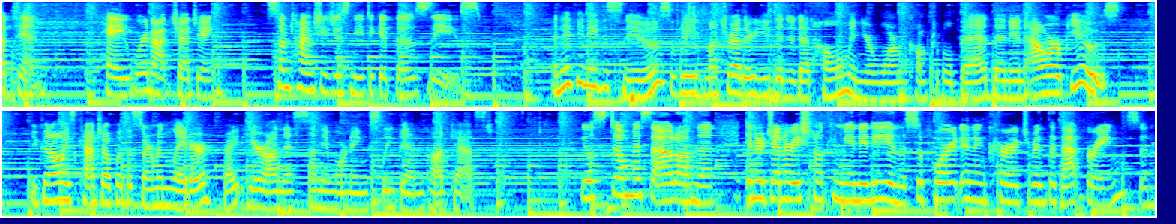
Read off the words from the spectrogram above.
slept in. Hey, we're not judging. Sometimes you just need to get those Z's. And if you need to snooze, we'd much rather you did it at home in your warm, comfortable bed than in our pews. You can always catch up with the sermon later, right here on this Sunday morning Sleep In podcast. You'll still miss out on the intergenerational community and the support and encouragement that that brings, and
